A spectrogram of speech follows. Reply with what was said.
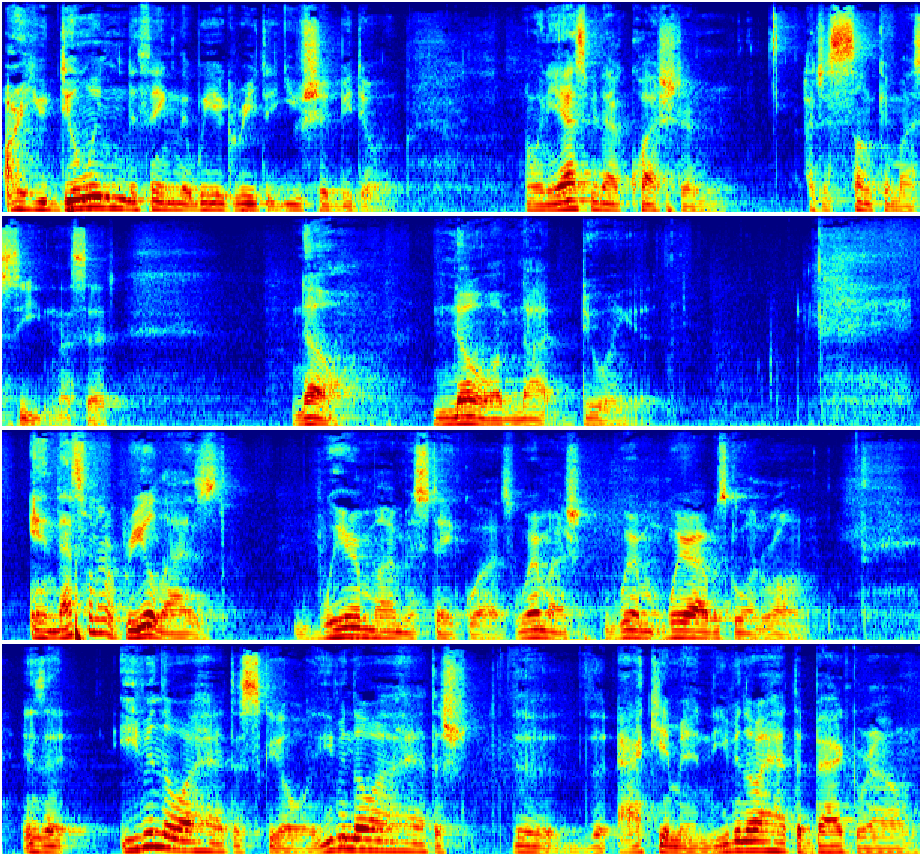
are you doing the thing that we agreed that you should be doing? And when he asked me that question, I just sunk in my seat and I said, no, no, I'm not doing it. And that's when I realized where my mistake was, where my where where I was going wrong. Is that even though I had the skill, even though I had the the the acumen, even though I had the background,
